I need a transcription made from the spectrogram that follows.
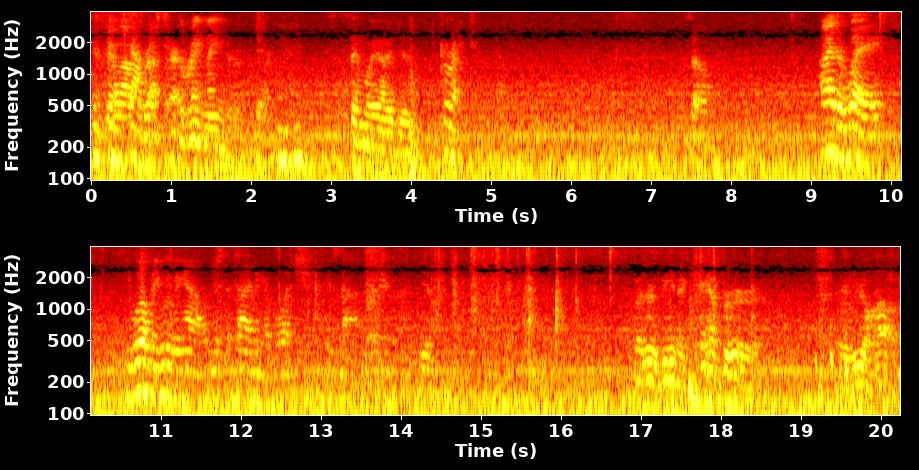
To Fill out the out rest of The remainder. Yeah. Mhm. Same way I did. Correct. So, either way, you will be moving out, just the timing of which is not. Yeah. Whether it be in a camper or a real house.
